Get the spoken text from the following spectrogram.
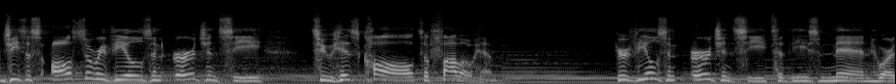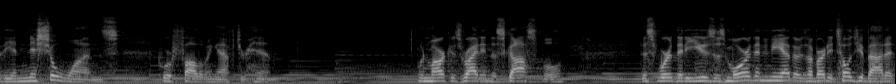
Jesus also reveals an urgency to his call to follow him. He reveals an urgency to these men who are the initial ones who are following after him. When Mark is writing this gospel, this word that he uses more than any others, I've already told you about it,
